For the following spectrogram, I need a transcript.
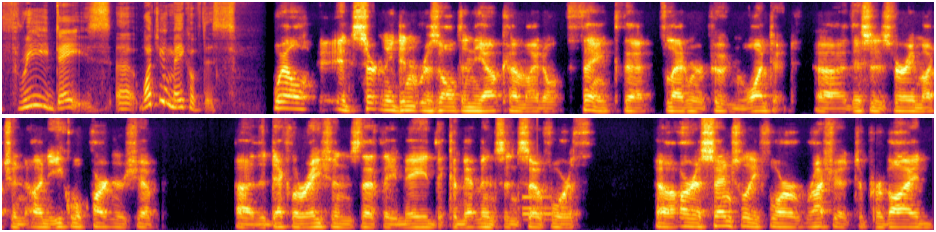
three days. Uh, what do you make of this? Well, it certainly didn't result in the outcome, I don't think, that Vladimir Putin wanted. Uh, this is very much an unequal partnership. Uh, the declarations that they made, the commitments and so forth, uh, are essentially for Russia to provide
